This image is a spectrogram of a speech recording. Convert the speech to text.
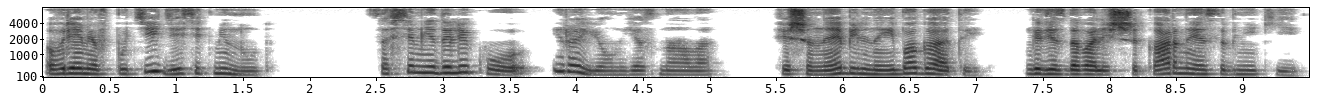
Время в пути 10 минут. Совсем недалеко, и район я знала. Фешенебельный и богатый, где сдавались шикарные особняки.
